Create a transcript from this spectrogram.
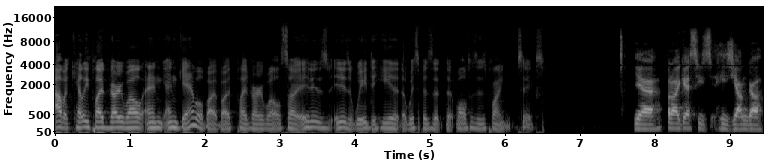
Albert Kelly played very well, and and Gamble both both played very well. So it is it is weird to hear that the whispers that, that Walters is playing six. Yeah, but I guess he's he's younger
